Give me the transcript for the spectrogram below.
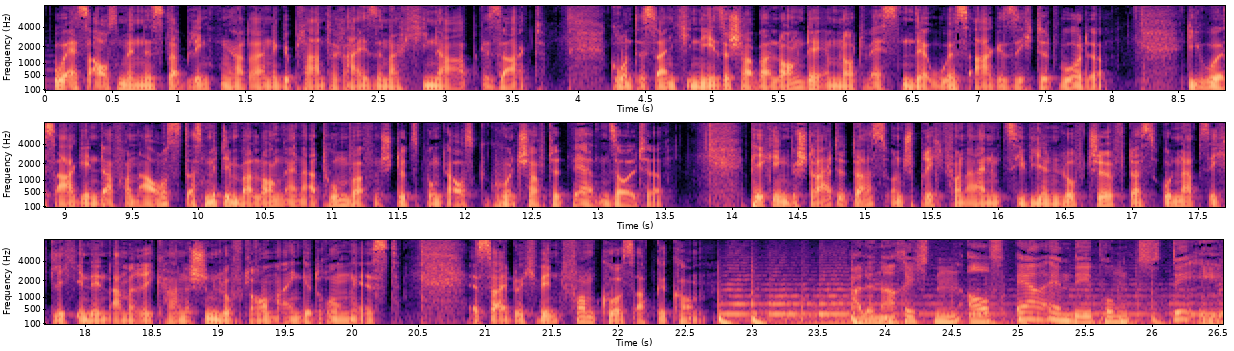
US-Außenminister Blinken hat eine geplante Reise nach China abgesagt. Grund ist ein chinesischer Ballon, der im Nordwesten der USA gesichtet wurde. Die USA gehen davon aus, dass mit dem Ballon ein Atomwaffenstützpunkt ausgekundschaftet werden sollte. Peking bestreitet das und spricht von einem zivilen Luftschiff, das unabsichtlich in den amerikanischen Luftraum eingedrungen ist. Es sei durch Wind vom Kurs abgekommen. Alle Nachrichten auf rnd.de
